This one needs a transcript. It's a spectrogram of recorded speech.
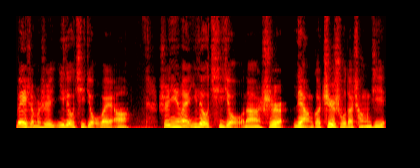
为什么是一六七九位啊？是因为一六七九呢是两个质数的乘积。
